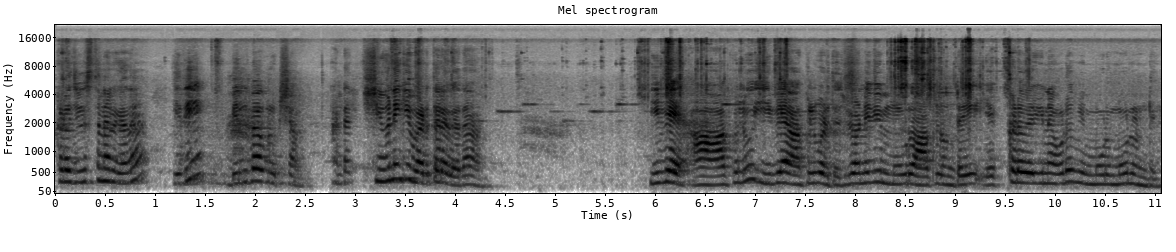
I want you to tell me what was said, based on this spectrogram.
ఇక్కడ చూస్తున్నారు కదా ఇది బిల్వ వృక్షం. అంటే శివునికి పెడతారు కదా. ఇవే ఆ ఆకులు ఇవే ఆకులు పెడతాయి చూడండి ఇవి మూడు ఆకులు ఉంటాయి. ఎక్కడ పెరిగినా కూడా ఇవి మూడు మూడు ఉంటాయి.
